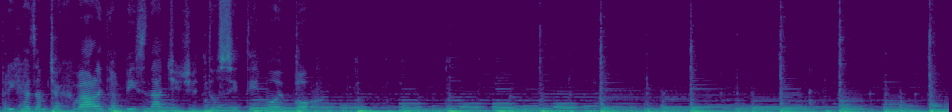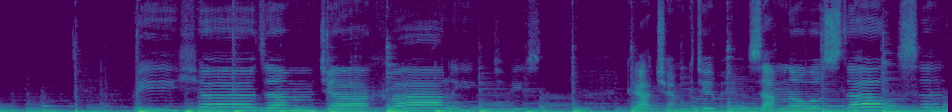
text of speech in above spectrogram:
Prichádzam ťa chváliť a vyznať, že to si ty môj Boh. Prichádzam ťa chváliť, vyznať. Kráčam k tebe, za mnou ostal svet.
